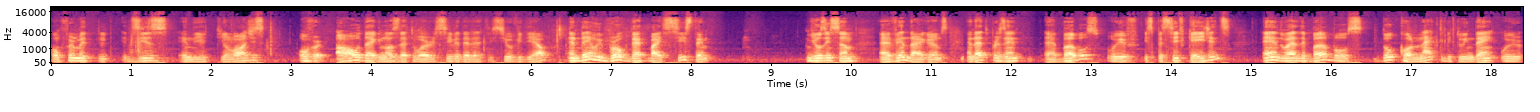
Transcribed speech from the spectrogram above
confirmed disease in the etiologies over all diagnoses that were received at the VDL. And then we broke that by system using some uh, Venn diagrams. And that present uh, bubbles with specific agents. And where the bubbles do connect between them, we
